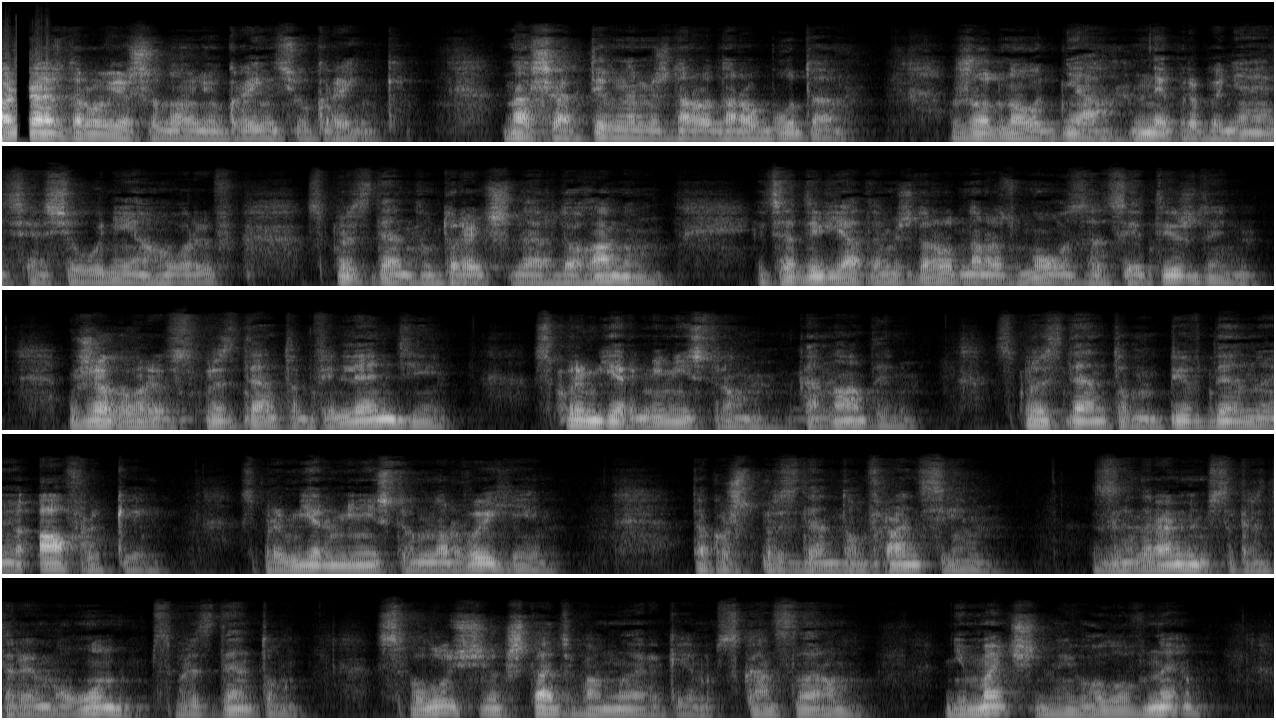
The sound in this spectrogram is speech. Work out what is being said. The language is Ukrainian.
Бажаю здоров'я, шановні українці українки. Наша активна міжнародна робота жодного дня не припиняється. Сьогодні я говорив з президентом Туреччини Ердоганом, і це дев'ята міжнародна розмова за цей тиждень. Вже говорив з президентом Фінляндії, з прем'єр-міністром Канади, з президентом Південної Африки, з прем'єр-міністром Норвегії, також з президентом Франції, з генеральним секретарем ООН, з президентом Сполучених Штатів Америки, з канцлером Німеччини. І головне,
